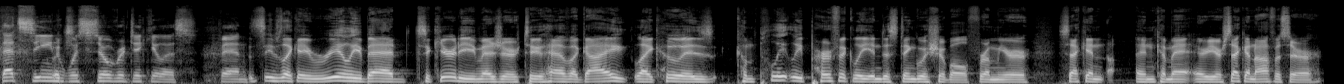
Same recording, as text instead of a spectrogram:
That scene Which- was so ridiculous, Ben. it seems like a really bad security measure to have a guy like who is completely perfectly indistinguishable from your second in command or your second officer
